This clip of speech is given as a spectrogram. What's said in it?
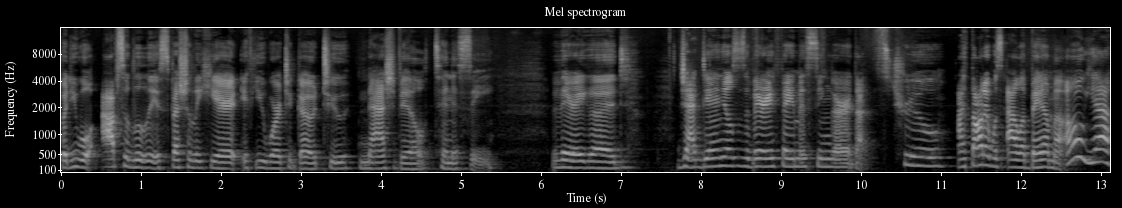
but you will absolutely especially hear it if you were to go to Nashville, Tennessee. Very good. Jack Daniels is a very famous singer. True. I thought it was Alabama. Oh, yeah.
